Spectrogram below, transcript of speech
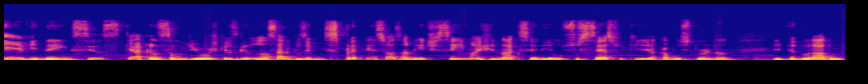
Evidências, que é a canção de hoje, que eles lançaram inclusive despretensiosamente, sem imaginar que seria o sucesso que acabou se tornando e ter durado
